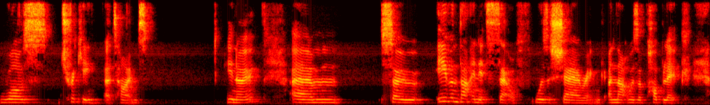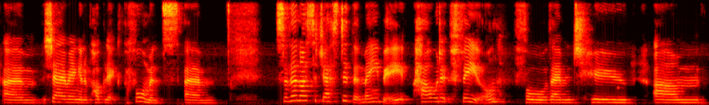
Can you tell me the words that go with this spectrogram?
was tricky at times, you know? Um, so even that in itself was a sharing, and that was a public um, sharing and a public performance. So then I suggested that maybe how would it feel for them to um,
